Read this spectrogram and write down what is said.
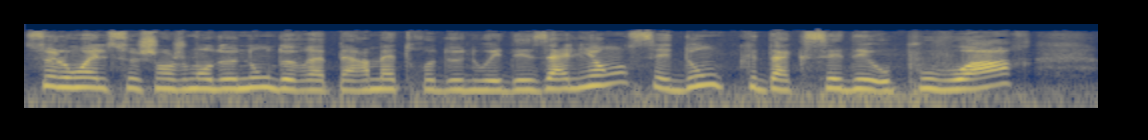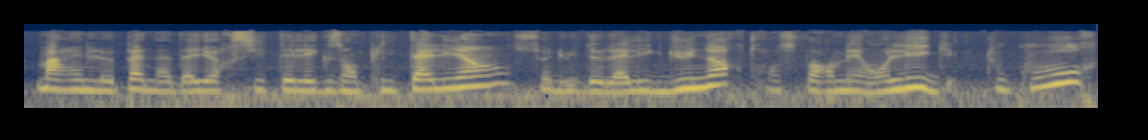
Selon elle, ce changement de nom devrait permettre de nouer des alliances et donc d'accéder au pouvoir. Marine Le Pen a d'ailleurs cité l'exemple italien, celui de la Ligue du Nord, transformée en Ligue tout court,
